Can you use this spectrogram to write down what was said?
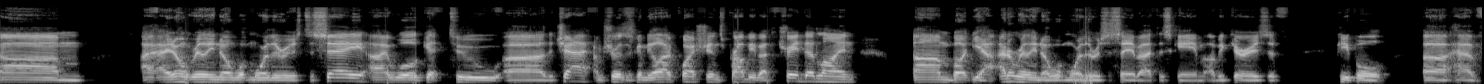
Um, I, I, don't really know what more there is to say. I will get to uh, the chat. I'm sure there's going to be a lot of questions, probably about the trade deadline. Um, but yeah, I don't really know what more there is to say about this game. I'll be curious if people uh, have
